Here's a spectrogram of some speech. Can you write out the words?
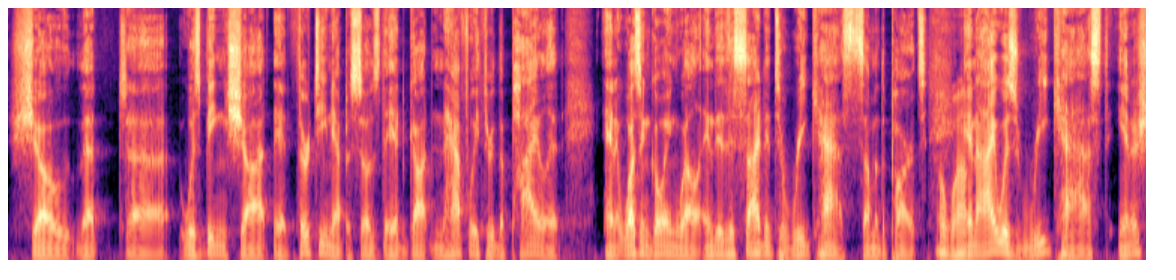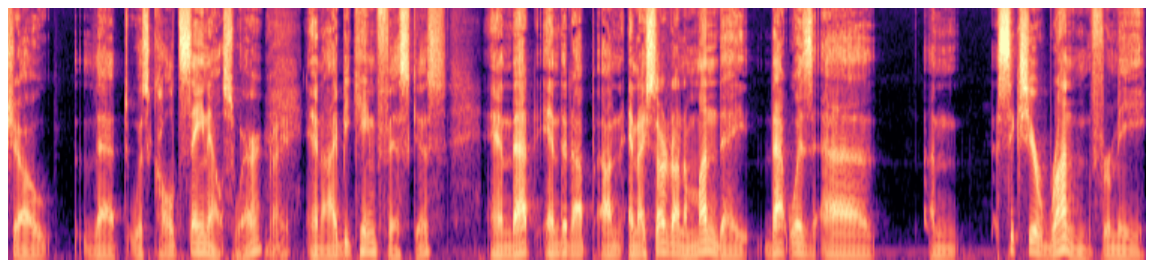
show that uh, was being shot. They had 13 episodes. They had gotten halfway through the pilot. And it wasn't going well, and they decided to recast some of the parts. Oh, wow. And I was recast in a show that was called Saint Elsewhere, Right. and I became Fiscus, and that ended up on. And I started on a Monday. That was uh, a, a six-year run for me,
